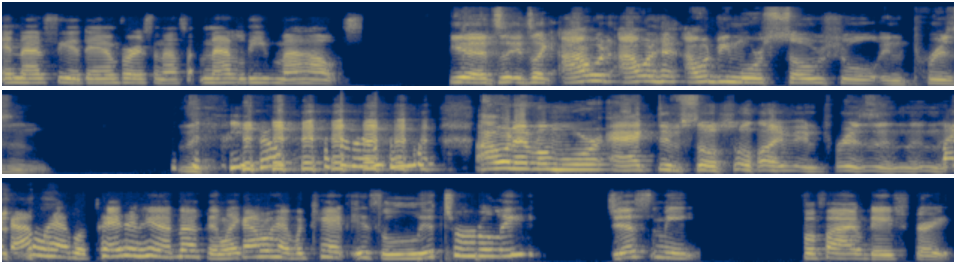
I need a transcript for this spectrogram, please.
and not see a damn person outside, not leave my house. yeah, it's it's like I would I would ha- I would be more social in prison. I would have a more active social life in prison than Like I don't have a pet in here, nothing. Like I don't have a cat. It's literally just me for five days straight.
